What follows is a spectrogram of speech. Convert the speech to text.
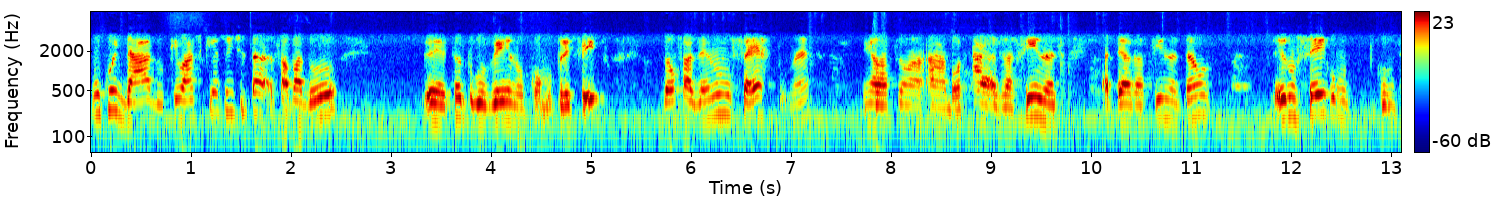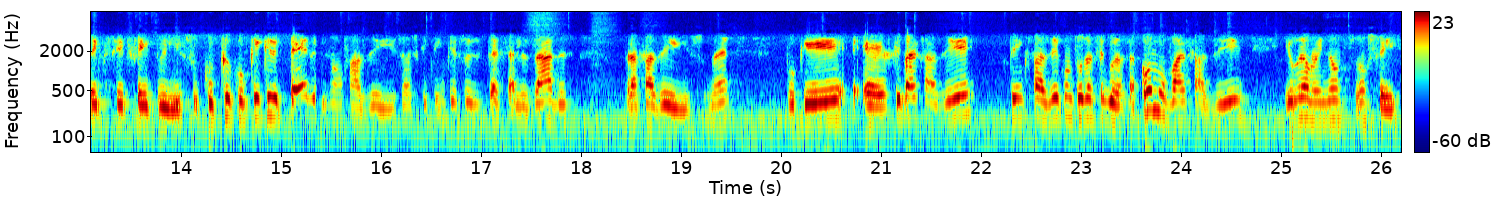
um cuidado, que eu acho que a gente está, Salvador é, tanto o governo como o prefeito, estão fazendo um certo, né? Em relação a, a, botar as vacinas, até as vacinas. Então, eu não sei como, como tem que ser feito isso, com, com que critério eles vão fazer isso. Acho que tem pessoas especializadas para fazer isso, né? Porque é, se vai fazer, tem que fazer com toda a segurança. Como vai fazer, eu realmente não, não sei.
